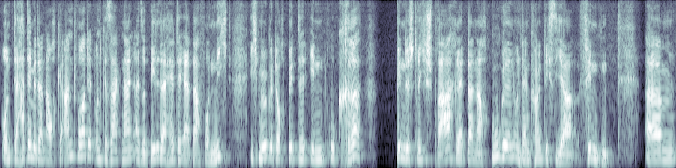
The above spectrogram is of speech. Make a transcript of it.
Und da hat er mir dann auch geantwortet und gesagt, nein, also Bilder hätte er davon nicht. Ich möge doch bitte in Ukra Bindestrich Sprache danach googeln und dann könnte ich sie ja finden. Ähm,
